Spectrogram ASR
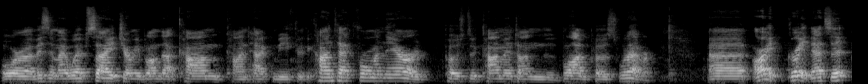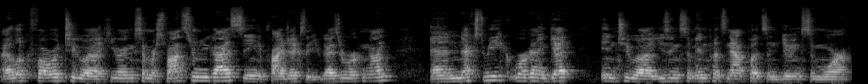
or uh, visit my website, jeremyblum.com, contact me through the contact form on there, or post a comment on the blog post, whatever. Uh, Alright, great, that's it. I look forward to uh, hearing some response from you guys, seeing the projects that you guys are working on. And next week, we're going to get into uh, using some inputs and outputs and doing some more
